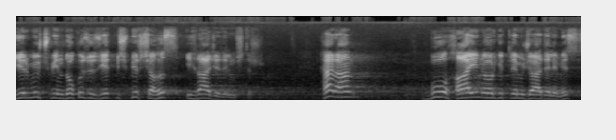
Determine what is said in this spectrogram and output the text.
23.971 şahıs ihraç edilmiştir. Her an bu hain örgütle mücadelemiz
